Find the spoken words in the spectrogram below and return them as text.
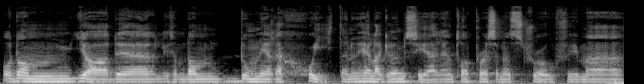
Och de gör det, liksom de dominerar skiten ur hela grundserien. Tar President's Trophy med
